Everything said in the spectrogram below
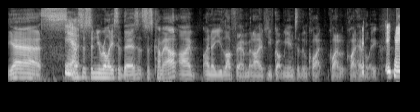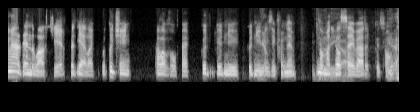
Yes, Yeah. that's just a new release of theirs. It's just come out. I I know you love them, and I've you've got me into them quite quite quite heavily. It came out at the end of last year, but yeah, like a good tune. I love Wolfpack. Good, good new, good new Yeah. music from them. You Not much the, else uh, to say about it. Good song. Yeah,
